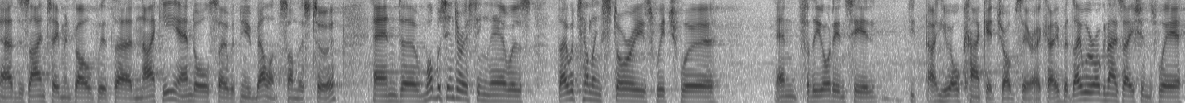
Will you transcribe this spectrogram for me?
uh, design team involved with uh, Nike and also with New Balance on this tour. And uh, what was interesting there was they were telling stories which were, and for the audience here, you, you all can't get jobs there, okay? But they were organisations where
